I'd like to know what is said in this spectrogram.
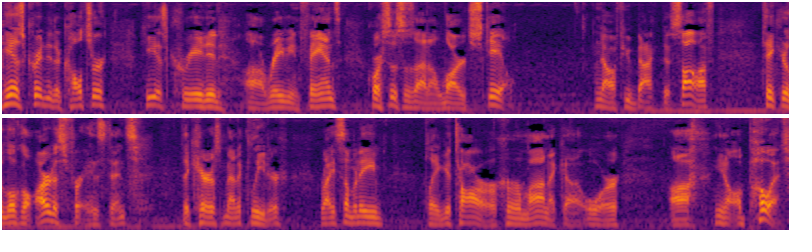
he has created a culture. He has created uh, raving fans. Of course, this is on a large scale. Now, if you back this off, take your local artist, for instance, the charismatic leader, right? Somebody play guitar or harmonica or, uh, you know, a poet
